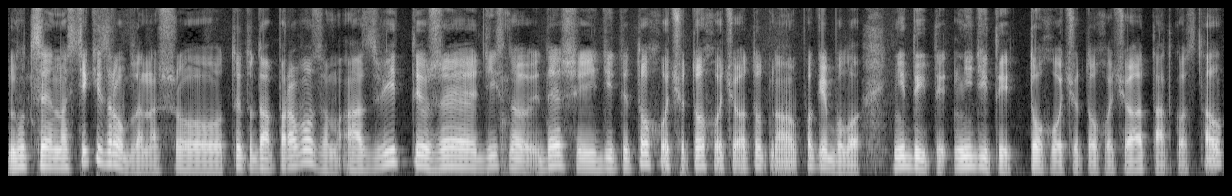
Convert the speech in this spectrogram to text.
Ну, це настільки зроблено, що ти туди паровозом, а звідти вже дійсно йдеш і діти то хочу, то хочу, а тут навпаки було. Ні діти, ні діти то хочу, то хочу, а татко став,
